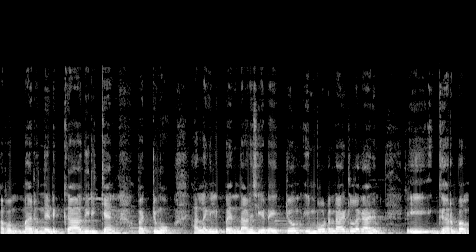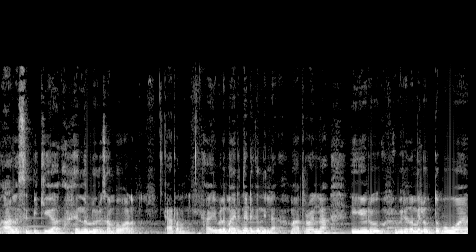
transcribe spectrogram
അപ്പം മരുന്നെടുക്കാതിരിക്കാൻ പറ്റുമോ? അല്ലെങ്കിൽ ഇപ്പം എന്താണ് ചെയ്യേണ്ടത്? ഏറ്റവും ഇമ്പോർട്ടന്റ് ആയിട്ടുള്ള കാര്യം ഈ ഗർഭം അലസിപ്പിക്കുക എന്നുള്ളൊരു സംഭവമാണ്. കാരണം ഇവൾ മരുന്നെടുക്കുന്നില്ല മാത്രമല്ല ഈ ഒരു ഇവർ തമ്മിൽ ഒത്തു പോവാ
